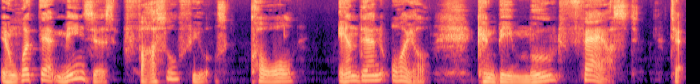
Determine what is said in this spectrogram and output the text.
And what that means is fossil fuels, coal, and then oil can be moved fast to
